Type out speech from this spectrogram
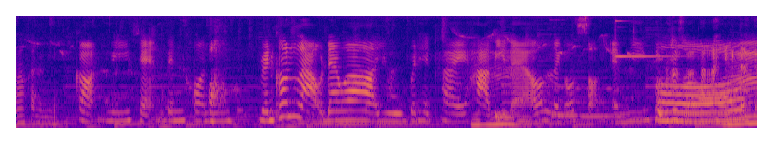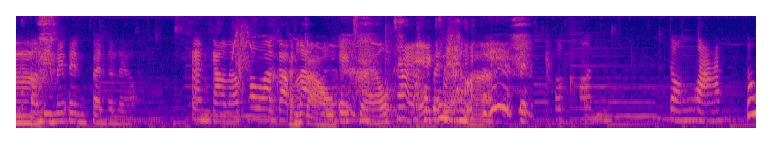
มากขนาดนี้ ก่อนมีแฟนเป็นคนเป็นคนลาวแต่ว่าอยู่ประเทศไทยหาปีแล้ว แล้วก็สอนแอมมี่พูดภาษาไทยตอนนี้ไม่เป็นแฟนกันแล้ว แฟนเก่าแล้วเพราะว่ากับแฟนเราเก่า เอ็กซ์แล้ว ใช่เอ็กซ์แล้วอ่า ทุกคนต้องมาต้อง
